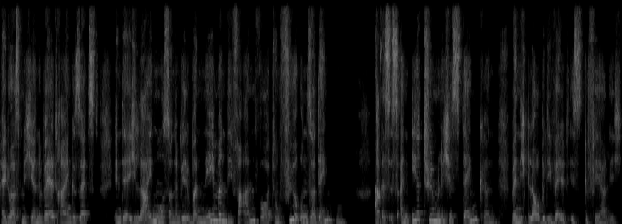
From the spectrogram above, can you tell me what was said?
Hey, du hast mich hier in eine Welt reingesetzt, in der ich leiden muss, sondern wir übernehmen die Verantwortung für unser Denken. Ach, es ist ein irrtümliches Denken, wenn ich glaube, die Welt ist gefährlich.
